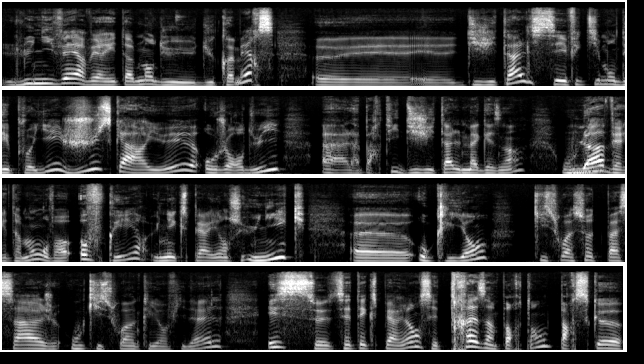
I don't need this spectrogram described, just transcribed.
l'univers véritablement du, du commerce digital s'est effectivement déployé jusqu'à arriver aujourd'hui à la partie digital magasin, où là, Mhm. véritablement, on va offrir une expérience unique euh, aux clients qu'il soit soit de passage ou qu'il soit un client fidèle. Et ce- cette expérience est très importante parce que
